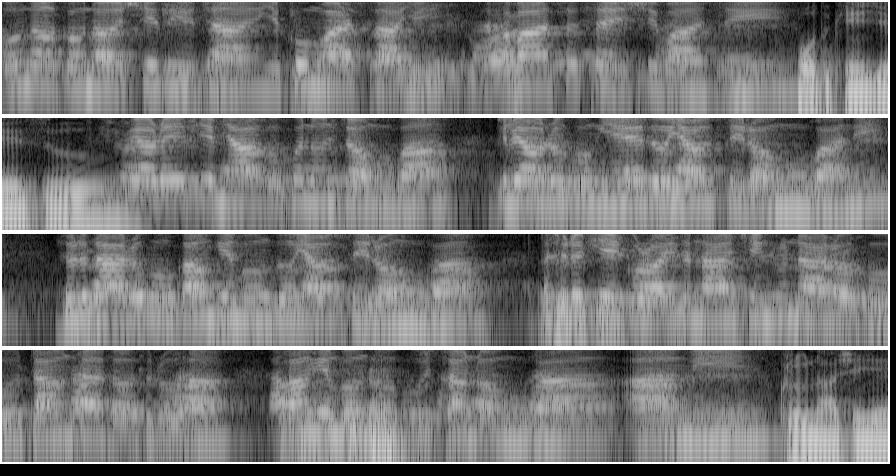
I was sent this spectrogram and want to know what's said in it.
ဘုန်းတော်ကုံတော်ရှိသည့်အတိုင်းယခုမှစ၍အဘာဆက်ဆက်ရှိပါစေ။ဟောသခင်ယေရှုတပြောရဖြစ်များကိုခွင့်လွှတ်တော်မူပါတပြောတို့ကိုငရဲသို့ရောက်စေတော်မူပါနှင့်လူတကာတို့ကိုကောင်းကင်ဘုံသို့ရောက်စေတော်မူပါအထူးသဖြင့်ကိုရိုင်းတနာချင်းကရုဏာတော်ကိုတောင်းတတော်သူတို့အားကောင်းကင်ဘုံသို့ပို့ဆောင်တော်မူပါ အာမင်ကရုဏာရှင်ယေ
